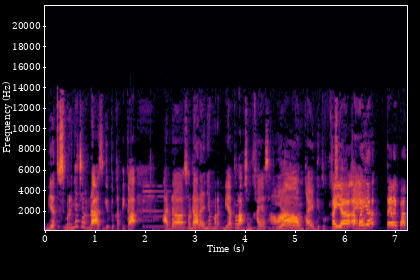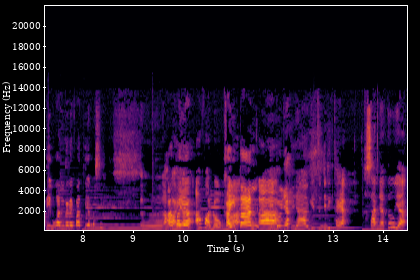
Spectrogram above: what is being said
dia tuh sebenarnya cerdas gitu ketika ada saudaranya dia tuh langsung kayak salam kayak gitu Terus Kayak apa kayak- ya? Telepati bukan telepati apa sih? eh, apa, apa ya? ya? apa dong? Kaitan Ah, gitu ya? ya gitu jadi kayak kesannya tuh ya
